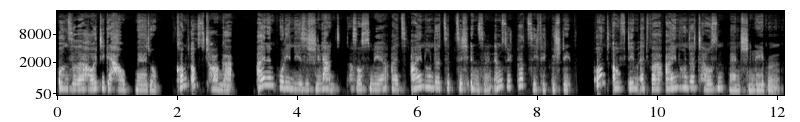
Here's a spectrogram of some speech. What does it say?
Unsere heutige Hauptmeldung kommt aus Tonga, einem polynesischen Land, das aus mehr als 170 Inseln im Südpazifik besteht und auf dem etwa 100.000 Menschen leben.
